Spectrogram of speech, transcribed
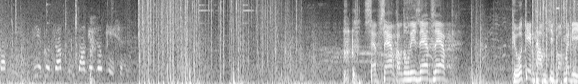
Copy. Vehicle drop to target location. แซ บแซบครับตรงนี้แซบแซบถือว่าเกมทำฮิตบ็อกมาดี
